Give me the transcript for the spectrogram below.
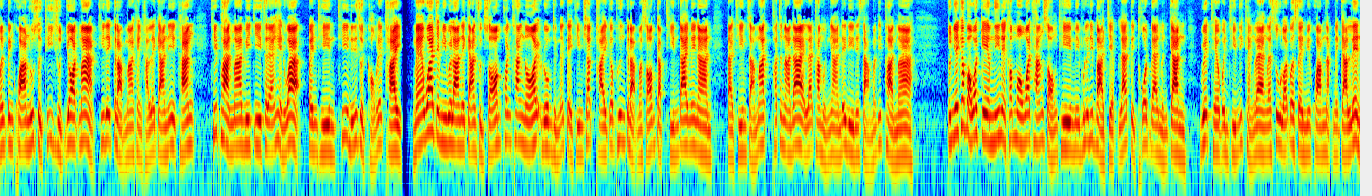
มันเป็นความรู้สึกที่สุดยอดมาก ที่ได้กลับมาแข่งขันรายการนี้อีกครั้ง ที่ผ่านมา BG แสดงเห็นว่าเป็นทีมที่ดีที่สุดของประเทศไทย แม้ว่าจะมีเวลาในการฝึกซ้อมค่อนข้างน้อย รวมถึงนักเตะทีมชาติไทยก็เพิ่งกลับมาซ้อมกับทีมได้ไม่นาน แต่ทีมสามารถพัฒนาได้และทำผลงานได้ดีใน3นัดที่ผ่านมา ตุนเยสเขาบอกว่าเกมนี้เนี่ยเขามองว่าทั้ง 2 ทีมมีผู้เล่นที่บาดเจ็บ และติดโทษแบนเหมือนกัน เวทเทลเป็นทีมที่แข็งแรงและสู้ 100%มีความหนักในการเล่น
